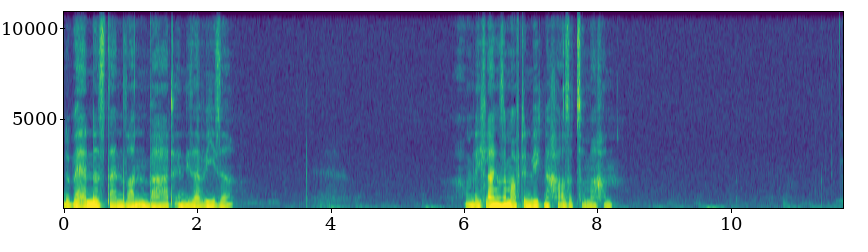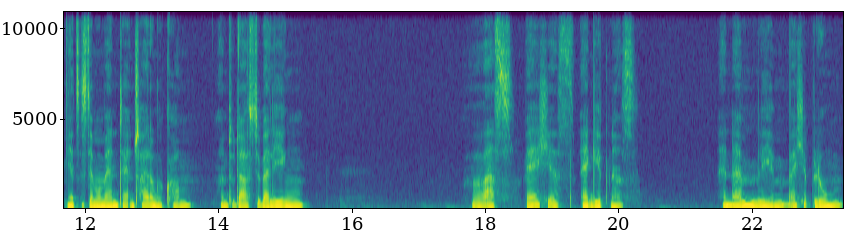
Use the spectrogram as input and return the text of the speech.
Du beendest dein Sonnenbad in dieser Wiese, um dich langsam auf den Weg nach Hause zu machen. Jetzt ist der Moment der Entscheidung gekommen und du darfst überlegen, was, welches Ergebnis in deinem Leben, welche Blumen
